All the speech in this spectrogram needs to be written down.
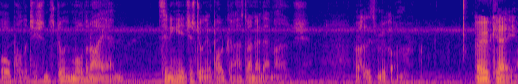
all politicians doing more than I am. Sitting here just doing a podcast. I know that much. Right, let's move on. Okay.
